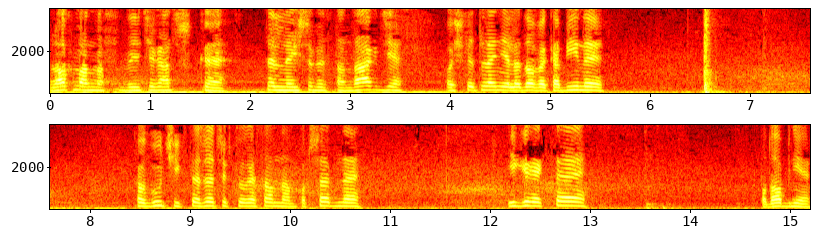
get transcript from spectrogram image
Lochman ma wycieraczkę tylnej szyby w standardzie. Oświetlenie LEDowe kabiny. Kogucik, te rzeczy, które są nam potrzebne. YT podobnie.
